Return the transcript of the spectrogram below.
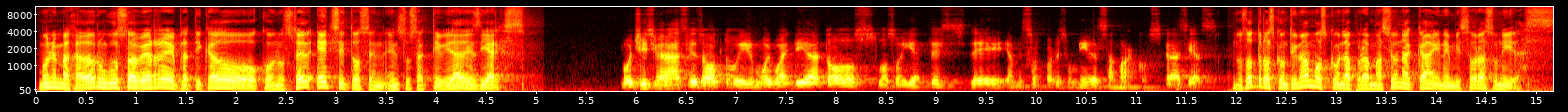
Bueno, embajador, un gusto haber eh, platicado con usted. Éxitos en sus actividades diarias. Muchísimas gracias, Otto, y muy buen día a todos los oyentes de Emisoras Unidas San Marcos. Gracias. Nosotros continuamos con la programación acá en Emisoras Unidas.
